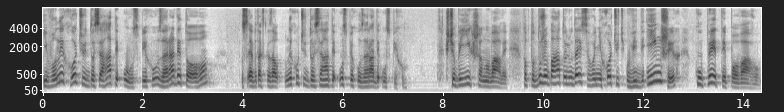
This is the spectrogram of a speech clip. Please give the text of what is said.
І вони хочуть досягати успіху заради того, я би так сказав, вони хочуть досягати успіху заради успіху щоб їх шанували. Тобто дуже багато людей сьогодні хочуть від інших купити повагу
